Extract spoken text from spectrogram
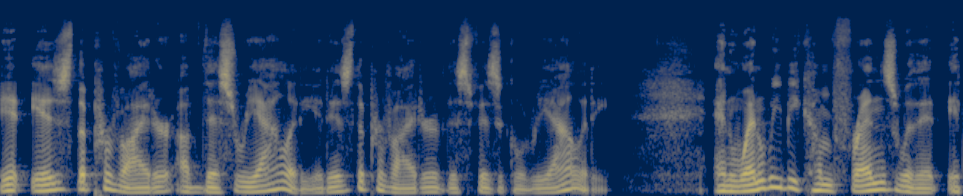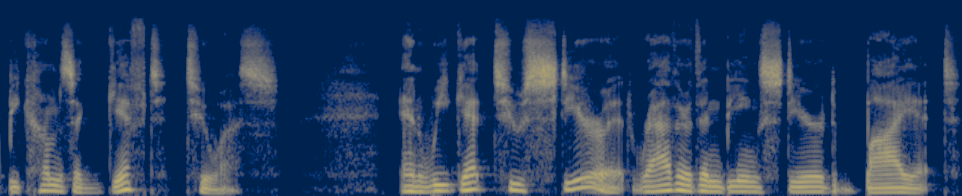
It is the provider of this reality, it is the provider of this physical reality. And when we become friends with it, it becomes a gift to us. And we get to steer it rather than being steered by it.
